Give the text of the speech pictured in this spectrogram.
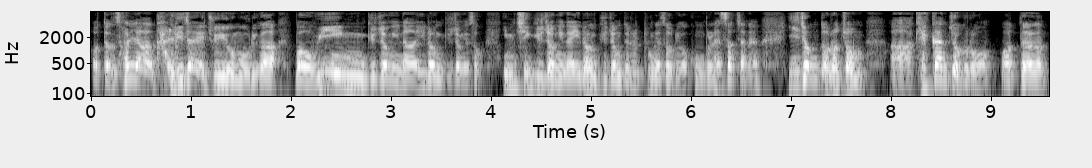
어떤 선량한 관리자의 주의 의무 우리가 뭐 위임 규정이나 이런 규정에서 임치 규정이나 이런 규정들을 통해서 우리가 공부를 했었잖아요. 이 정도로 좀 어, 객관적으로 어떤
